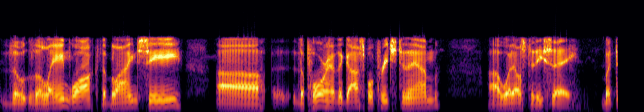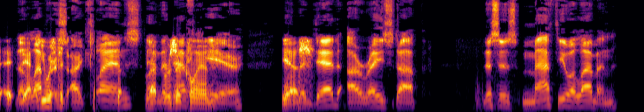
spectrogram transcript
The the lame walk, the blind see. Uh, the poor have the gospel preached to them. Uh, what else did he say? But uh, The yeah, you were lepers to- are cleansed, the and the lepers are cleansed. hear, yes, the dead are raised up. This is Matthew 11,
